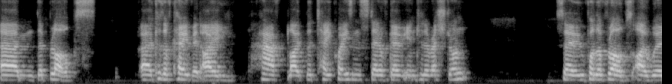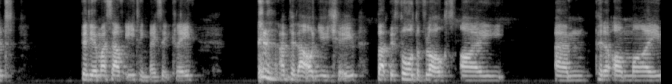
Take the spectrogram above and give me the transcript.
um the blogs because of COVID, I have like the takeaways instead of going into the restaurant. So for the vlogs, I would video myself eating basically and put that on YouTube. But before the vlogs, I um, put it on my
